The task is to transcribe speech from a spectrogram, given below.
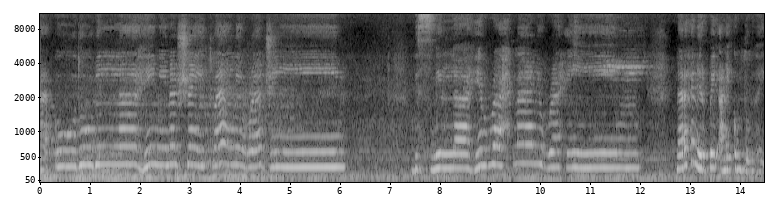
أعوذ بالله من الشيطان الرجيم بسم الله الرحمن الرحيم நரக நெருப்பை அணைக்கும் தொழுகை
